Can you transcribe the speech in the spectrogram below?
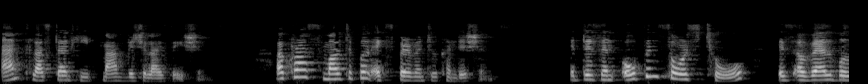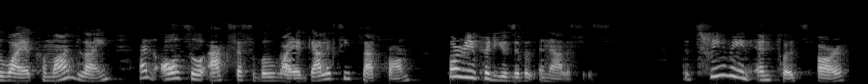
and clustered heat map visualizations across multiple experimental conditions. It is an open source tool, is available via command line, and also accessible via Galaxy platform for reproducible analysis. The three main inputs are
